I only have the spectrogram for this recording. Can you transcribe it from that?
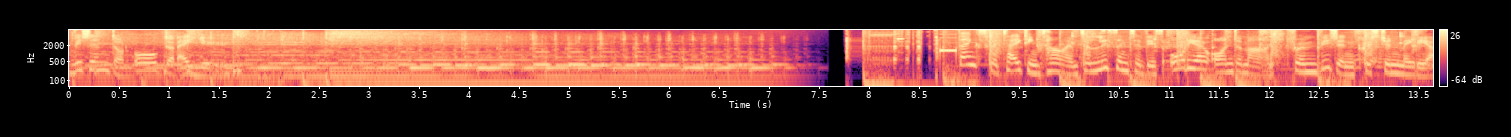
vision.org.au. Thanks for taking time to listen to this audio on demand from Vision Christian Media.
